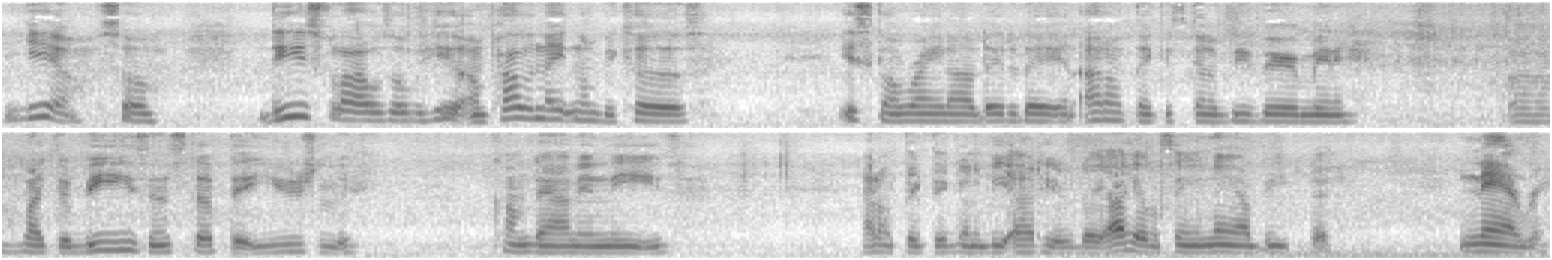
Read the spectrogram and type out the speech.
yeah, so these flowers over here, I'm pollinating them because it's gonna rain all day today and I don't think it's gonna be very many uh, like the bees and stuff that usually come down in these. I don't think they're gonna be out here today. I haven't seen Nan bee today. Nary.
